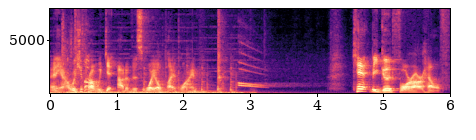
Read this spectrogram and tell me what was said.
Anyhow, we should probably get out of this oil pipeline can't be good for our health.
